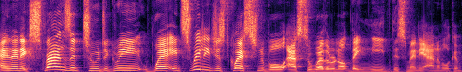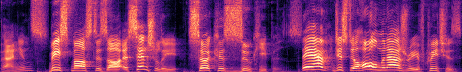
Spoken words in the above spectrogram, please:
and then expands it to a degree where it's really just questionable as to whether or not they need this many animal companions. Beastmasters are essentially circus zookeepers. They have just a whole menagerie of creatures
